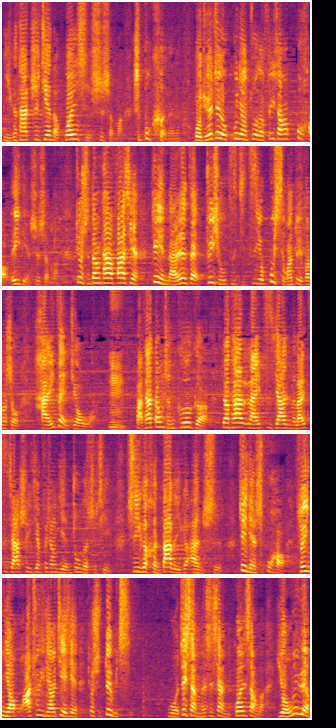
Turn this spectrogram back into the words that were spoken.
你跟他之间的关系是什么，是不可能的。我觉得这个姑娘做的非常不好的一点是什么？就是当她发现这个男人在追求自己，自己又不喜欢对方的时候，还在交往。嗯，把他当成哥哥，让他来自家里面，来自家是一件非常严重的事情，是一个很大的一个暗示，这点是不好。所以你要划出一条界限，就是对不起，我这扇门是向你关上了，永远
